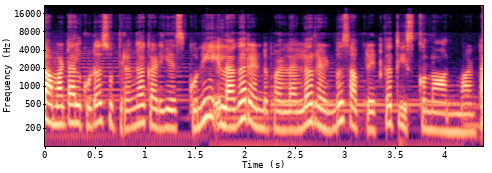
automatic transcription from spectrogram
టమాటాలు కూడా శుభ్రంగా కడిగేసుకుని ఇలాగ రెండు పళ్ళల్లో రెండు సపరేట్గా తీసుకున్నాం అనమాట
